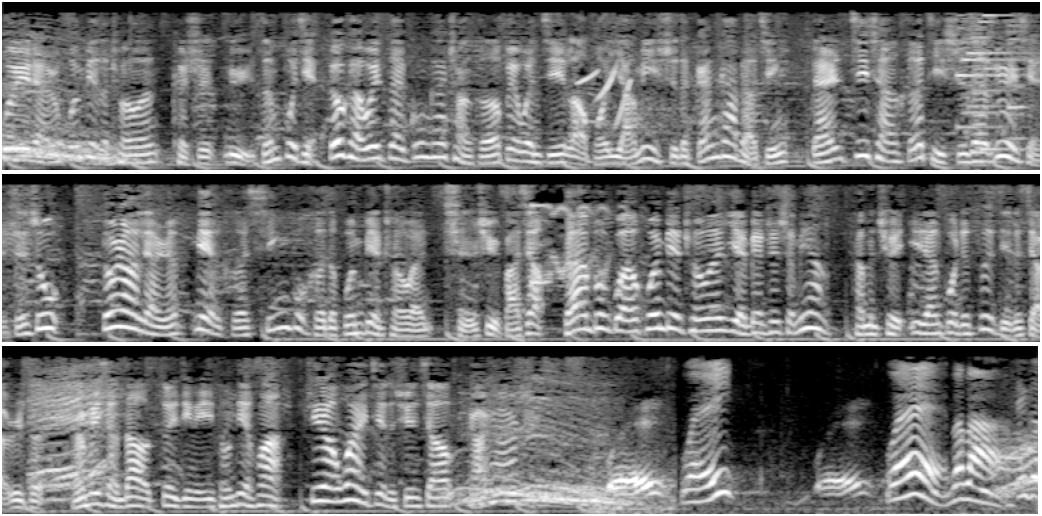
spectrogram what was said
关于两人婚变的传闻可是屡增不减。刘恺威在公开场合被问及老婆杨幂时的尴尬表情，两人机场合体时的略显生疏，都让两人面和心不和的婚变传闻持续发酵。但不管婚变传闻演变成什么样，他们却依然过着自己的小日子。而没想到最近的一通电话，竟让外界的喧嚣戛然而止。喂喂喂喂，爸爸，那个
